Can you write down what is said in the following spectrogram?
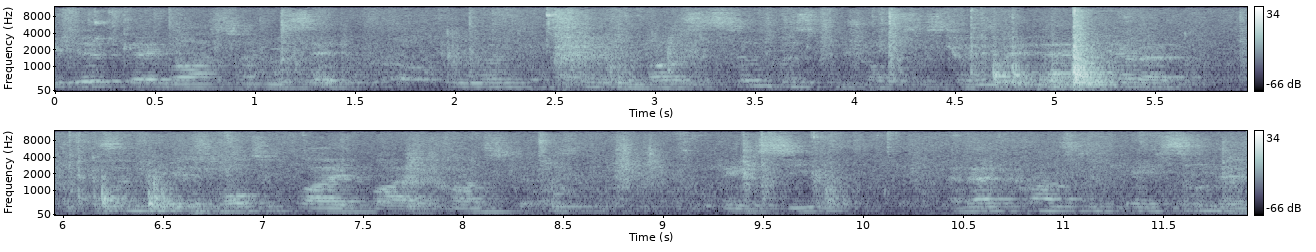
we did today last time, we said we were to consider the most simplest control system where that error simply is multiplied by a constant, Kc, and that constant Kc then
